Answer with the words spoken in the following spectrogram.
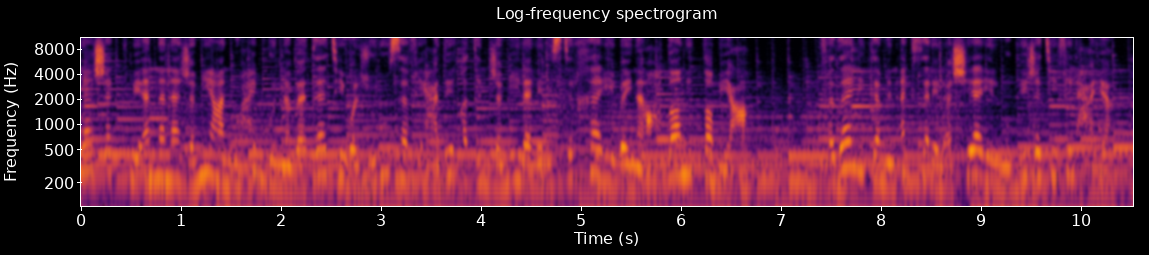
لا شك بأننا جميعاً نحب النباتات والجلوس في حديقة جميلة للاسترخاء بين أحضان الطبيعة. فذلك من أكثر الأشياء المبهجة في الحياة.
